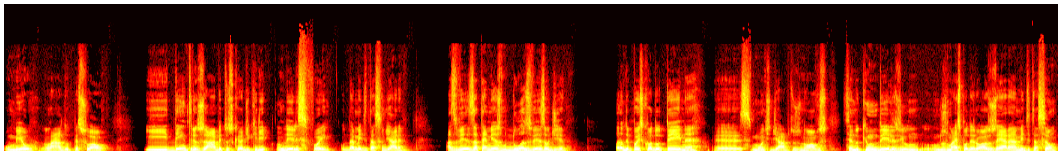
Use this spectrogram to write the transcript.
o meu lado pessoal. E dentre os hábitos que eu adquiri, um deles foi o da meditação diária. Às vezes até mesmo duas vezes ao dia. Ano depois que eu adotei né, esse monte de hábitos novos, sendo que um deles e um, um dos mais poderosos era a meditação,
